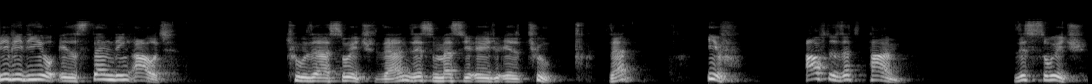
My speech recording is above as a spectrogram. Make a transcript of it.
BPDU is sending out to the switch, then this message age is two. Then, if after that time this switch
